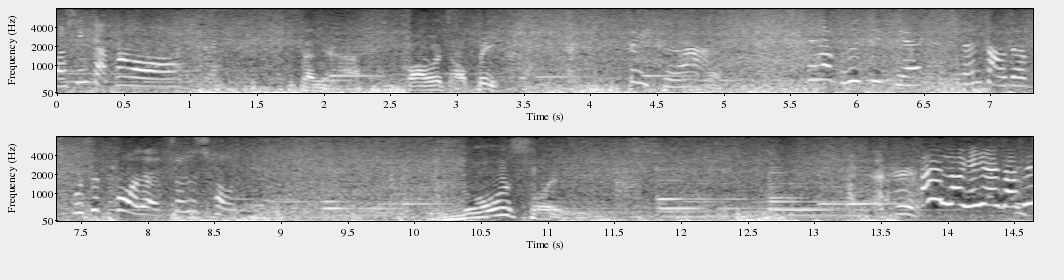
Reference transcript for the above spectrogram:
小心感冒哦。大娘，帮我找贝壳。贝壳啊？现在不是季节，能找的不是破的，就是丑的。啰嗦！哎，老爷爷，小心，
